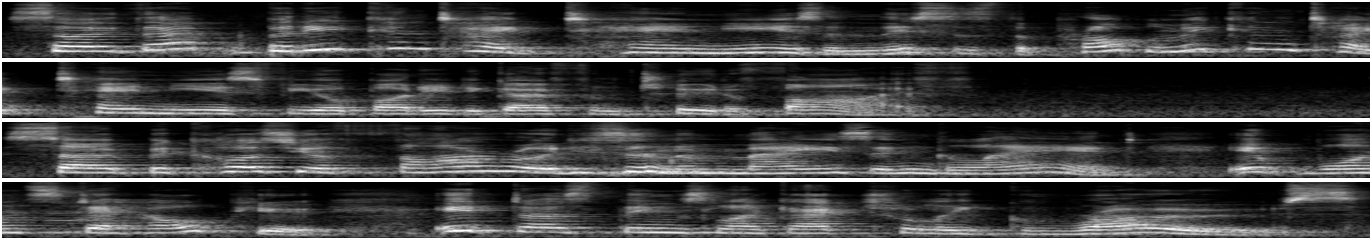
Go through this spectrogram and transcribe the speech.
so that, but it can take 10 years, and this is the problem. It can take 10 years for your body to go from two to five. So, because your thyroid is an amazing gland, it wants to help you. It does things like actually grows.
